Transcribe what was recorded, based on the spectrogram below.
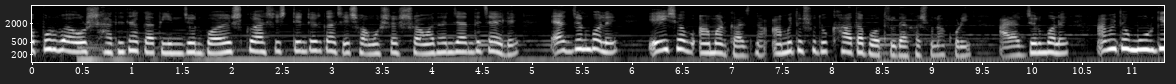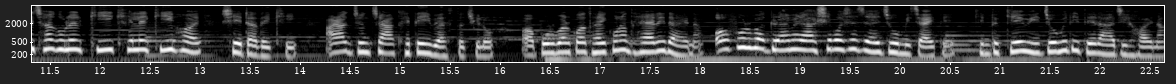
অপূর্বা ওর সাথে থাকা তিনজন বয়স্ক অ্যাসিস্ট্যান্টের কাছে সমস্যার সমাধান জানতে চাইলে একজন বলে, এই সব আমার কাজ না, আমি তো শুধু খাতাপত্র দেখাশোনা করি। আর একজন বলে, আমি তো মুরগি ছাগলের কি খেলে কি হয় সেটা দেখি। আর একজন চা খেতেই ব্যস্ত ছিল। অপূর্বার কথায় কোনো ধ্যানই দেয় না। অপূর্বা গ্রামের আশেপাশে যায় জমি চাইতে, কিন্তু কেউই জমি দিতে রাজি হয় না।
